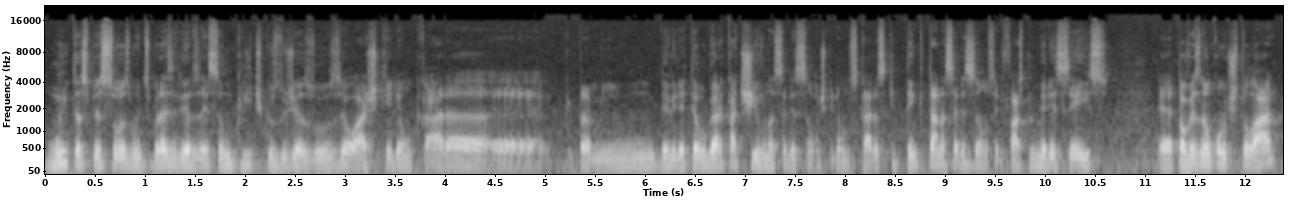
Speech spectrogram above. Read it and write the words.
muitas pessoas, muitos brasileiros aí são críticos do Jesus. Eu acho que ele é um cara é, que para mim deveria ter lugar cativo na seleção. Acho que ele é um dos caras que tem que estar tá na seleção. Se ele faz por merecer isso, é, talvez não como titular,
